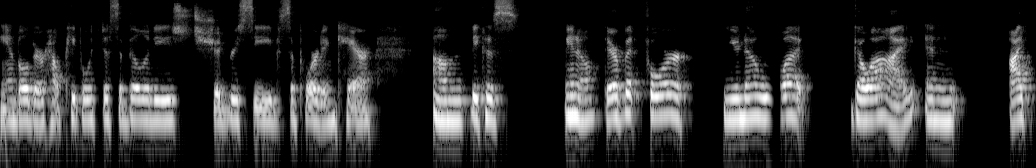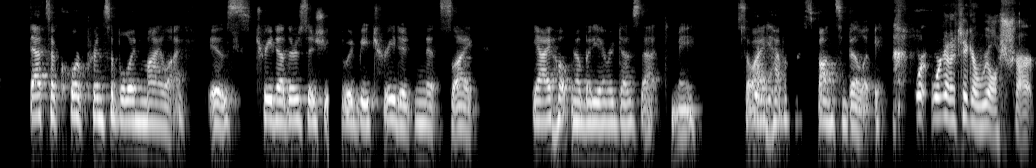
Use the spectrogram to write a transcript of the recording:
handled or how people with disabilities should receive support and care. Um, because you know they're but for you know what go i and i that's a core principle in my life is treat others as you would be treated and it's like yeah i hope nobody ever does that to me so I have a responsibility. We're, we're going to take a real sharp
